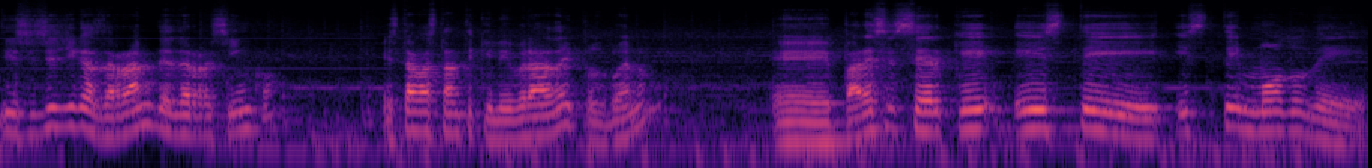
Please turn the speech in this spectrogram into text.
16 GB de RAM de DR5, está bastante equilibrada y pues bueno, eh, parece ser que este, este modo de,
